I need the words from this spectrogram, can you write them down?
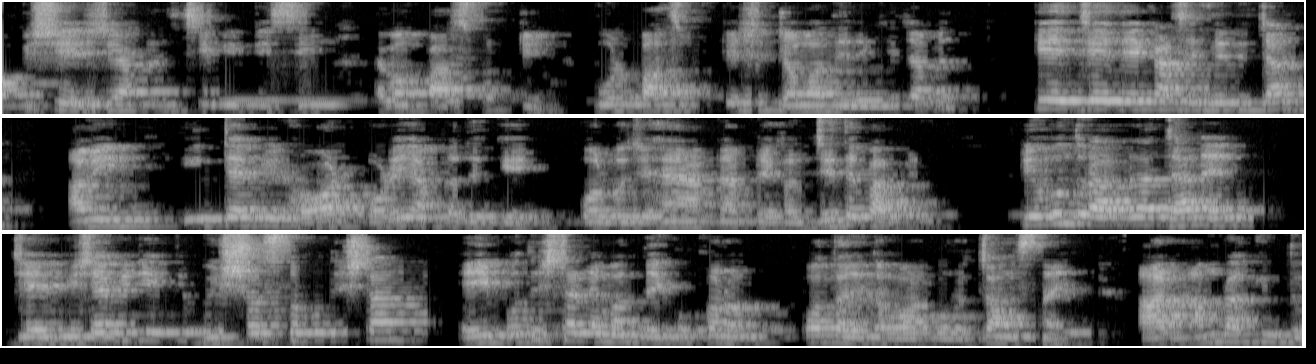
অফিসে এসে আপনাদের সিবিপিসি এবং পাসপোর্টটি মূল পাসপোর্টটি এসে জমা দিয়ে রেখে যাবেন। কে যে যে কাছে যেতে চান, আমি ইন্টারভিউ হওয়ার পরে আপনাদেরকে বলব যে হ্যাঁ আপনি আপনি এখন যেতে পারবেন। প্রিয় বন্ধুরা, আপনারা জানেন যে ভিসাবিডি একটি বিশ্বস্ত প্রতিষ্ঠান, এই প্রতিষ্ঠানের মধ্যে কখনো প্রতারিত হওয়ার কোনো চান্স নাই। আর আমরা কিন্তু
